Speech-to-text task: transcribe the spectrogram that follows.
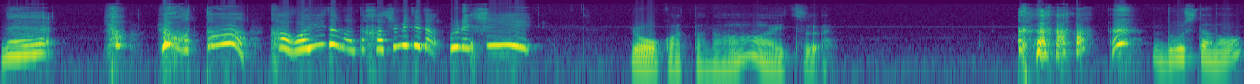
ね。えややったかわいいだなんて初めてだ。嬉しい。よかったなあいつ。どうしたの？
